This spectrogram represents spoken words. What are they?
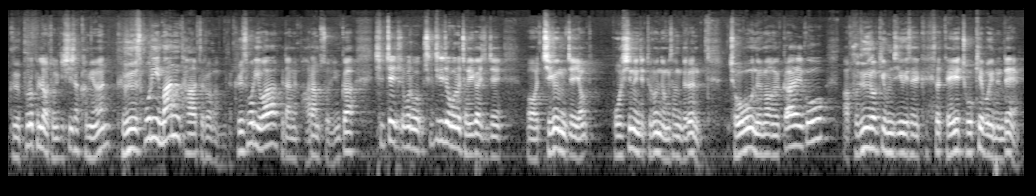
그 프로펠러가 돌기 시작하면 그 소리만 다 들어갑니다. 그 소리와 그 다음에 바람 소리. 그러니까 실제적으로 실질적으로 저희가 이제 어 지금 이제 영- 보시는 이제 드론 영상들은 좋은 음악을 깔고 아, 부드럽게 움직이기 해서 되게 좋게 보이는데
